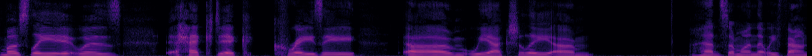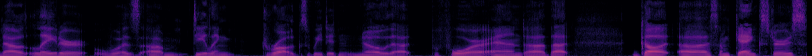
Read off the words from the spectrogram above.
mostly it was hectic, crazy. Um, we actually um, had someone that we found out later was um, dealing drugs. We didn't know that before, and uh, that got uh, some gangsters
